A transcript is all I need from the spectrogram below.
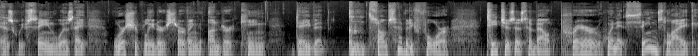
as we've seen, was a worship leader serving under King David. psalm 74 teaches us about prayer when it seems like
